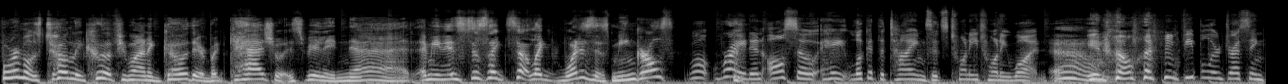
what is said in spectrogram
formal is totally cool if you want to go there, but casual is really not. I mean, it's just like so. Like, what is this? Mean Girls? Well, right, and also, hey, look at the times. It's 2021. Oh. You know, I mean, people are dressing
